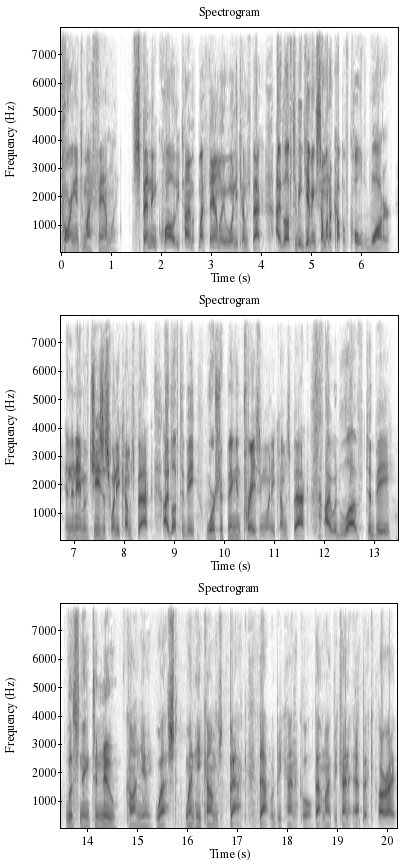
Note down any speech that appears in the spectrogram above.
pouring into my family spending quality time with my family when he comes back. I'd love to be giving someone a cup of cold water in the name of Jesus when he comes back. I'd love to be worshiping and praising when he comes back. I would love to be listening to new Kanye West when he comes back. That would be kind of cool. That might be kind of epic. All right.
